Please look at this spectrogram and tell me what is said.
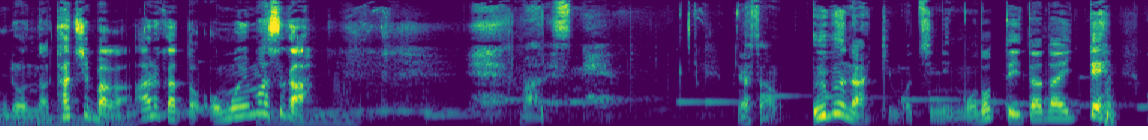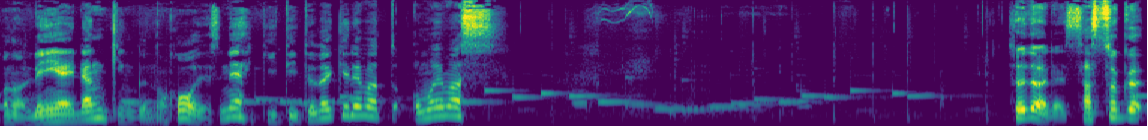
いろんな立場があるかと思いますが、まあですね、皆さん、うぶな気持ちに戻っていただいて、この恋愛ランキングの方ですね、聞いていただければと思います。それではです、早速、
